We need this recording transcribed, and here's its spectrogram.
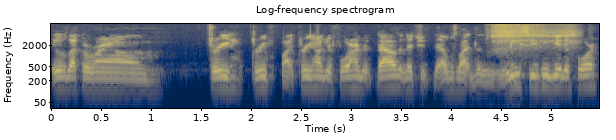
it was like around three three like 300 400,000 that you that was like the least you can get it for.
